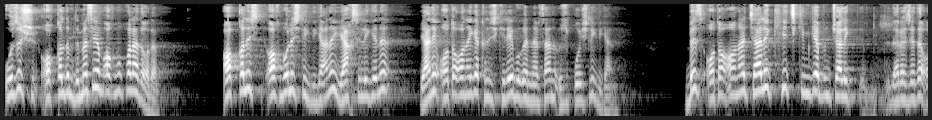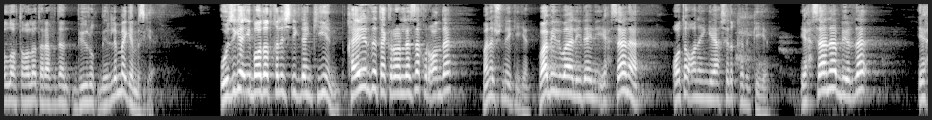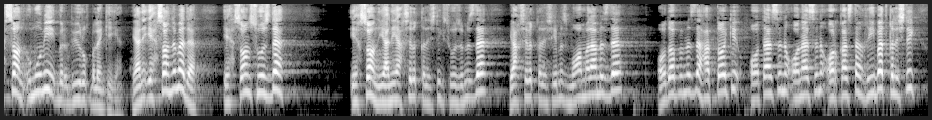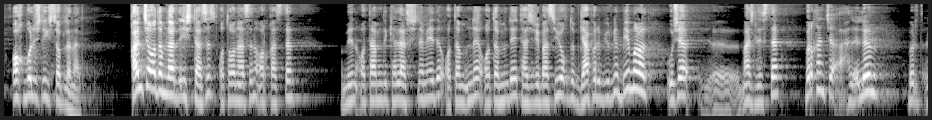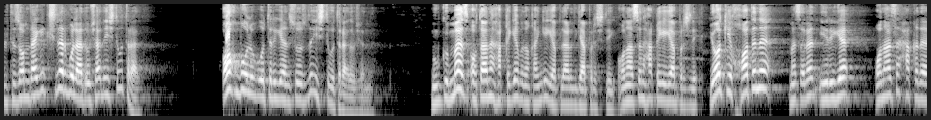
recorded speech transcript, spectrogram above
O'zi shu oq qildim demasa ham oq bo'lib qoladi odam. Oq qilish oq bo'lishlik degani yaxshiligini ya'ni ota onaga qilish kerak bo'lgan narsani uzib qo'yishlik degani. Biz ota onachalik hech kimga bunchalik darajada alloh taolo tarafidan buyruq berilmagan bizga. O'ziga ibodat qilishlikdan keyin qayerda takrorlasa qur'onda mana shunday kelgan. Va bil validayni ihsana ota onangga yaxshilik qilib kelgan. Ihsana bu yerda ehson umumiy bir buyruq bilan kelgan. Ya'ni ehson nimada? Ehson so'zda. Ehson ya'ni yaxshilik qilishlik so'zimizda yaxshilik qilishimiz muomalamizda odobimizda hattoki otasini onasini orqasidan g'iybat qilishlik oq bo'lishlik hisoblanadi. Qancha odamlarni eshitasiz? Ota onasini orqasidan men otamni kallasi ishlamaydi otam unday otam bunday tajribasi yo'q deb gapirib yurgan bemalol o'sha e, majlisda bir qancha ahli ilm bir iltizomdagi kishilar bo'ladi o'shani eshitib o'tiradi. Oq bo'lib o'tirgan so'zni eshitib o'tiradi o'shanda. Mumkin emas otani haqqiga bunaqangi gaplarni gapirishlik onasini haqqiga gapirishlik yoki xotini masalan eriga onasi haqida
